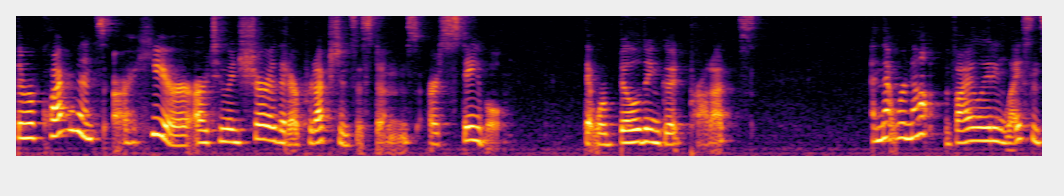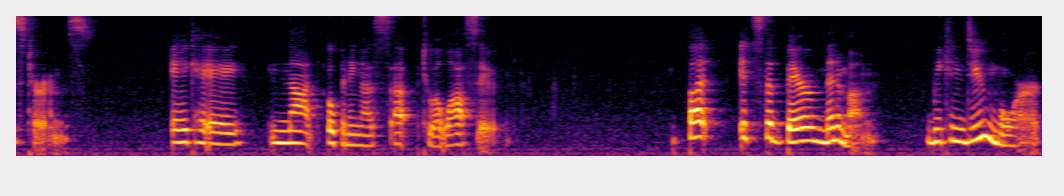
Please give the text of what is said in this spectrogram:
The requirements are here are to ensure that our production systems are stable, that we're building good products, and that we're not violating license terms, aka not opening us up to a lawsuit. But it's the bare minimum. We can do more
